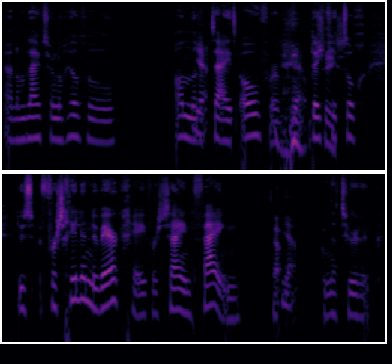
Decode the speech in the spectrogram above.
Ja, dan blijft er nog heel veel andere Ja. tijd over. Ja, dat je toch. Dus verschillende werkgevers zijn fijn. Ja. Ja. Natuurlijk.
